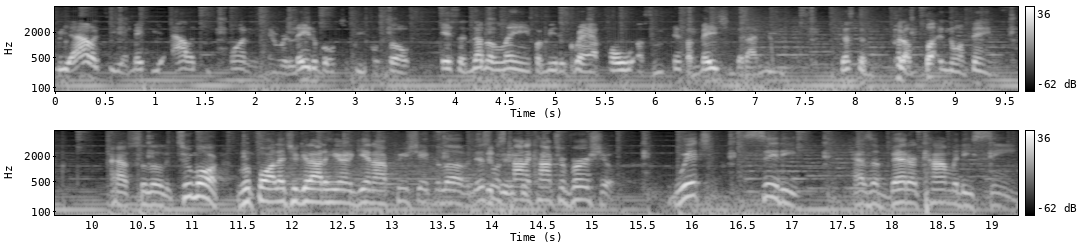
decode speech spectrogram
reality and make reality funny and relatable to people so it's another lane for me to grab hold of some information that i need just to put a button on things absolutely two more before i let you get out of here and again i appreciate the love and this one's kind of controversial which city has a better comedy scene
